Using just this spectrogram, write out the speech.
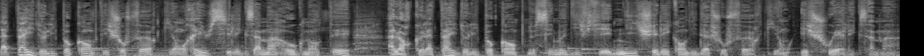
la taille de l'hippocampe des chauffeurs qui ont réussi l'examen a augmenté, alors que la taille de l'hippocampe ne s'est modifiée ni chez les candidats chauffeurs qui ont échoué à l'examen,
